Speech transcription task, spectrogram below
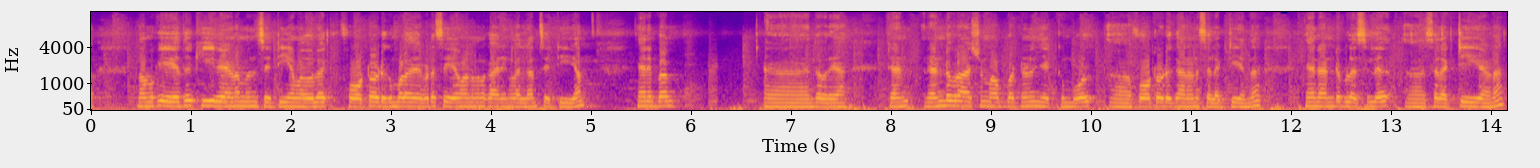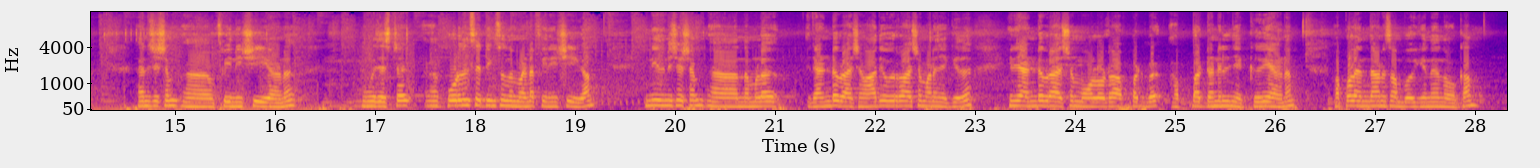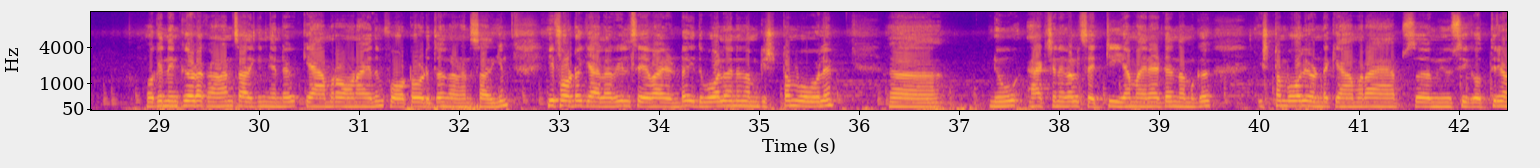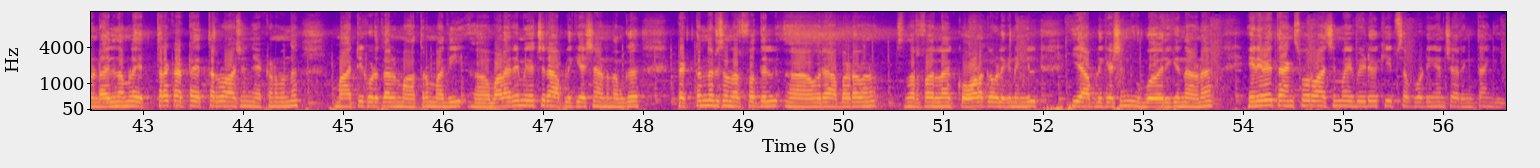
നമുക്ക് ഏത് കീ വേണമെന്ന് സെറ്റ് ചെയ്യാം. അതുപോലെ ഫോട്ടോ എടുക്കുമ്പോൾ എവിടെ സേവ് ആണെന്നുള്ള കാര്യങ്ങളെല്ലാം സെറ്റ് ചെയ്യാം. ഞാനിപ്പം എന്താ പറയുക രണ്ട് പ്രാവശ്യം ആ ബട്ടൺ ഞെക്കുമ്പോൾ ഫോട്ടോ എടുക്കാനാണ് സെലക്ട് ചെയ്യുന്നത്. ഞാൻ രണ്ട് പ്ലസ്സിൽ സെലക്ട് ചെയ്യുകയാണ്. അതിനുശേഷം ഫിനിഷ് ചെയ്യുകയാണ്. നിങ്ങൾ ജസ്റ്റ് കൂടുതൽ സെറ്റിങ്സ് ഒന്നും വേണ്ട ഫിനിഷ് ചെയ്യുക. ഇനി ഇതിന് ശേഷം നമ്മൾ രണ്ട് പ്രാവശ്യം ആദ്യം ഒരു പ്രാവശ്യമാണ് ഞെക്കിയത്. ഇനി രണ്ട് പ്രാവശ്യം മോളോട്ട് അപ്പ് അപ്പ് ബട്ടണിൽ ഞെക്കുകയാണ്. അപ്പോൾ എന്താണ് സംഭവിക്കുന്നത് നോക്കാം. ഓക്കെ നിങ്ങൾക്ക് ഇവിടെ കാണാൻ സാധിക്കും. എന്റെ ക്യാമറ ഓൺ ആയതും ഫോട്ടോ എടുത്തതും കാണാൻ സാധിക്കും. ഈ ഫോട്ടോ ഗാലറിയിൽ സേവ് ആയിട്ടുണ്ട്. ഇതുപോലെ തന്നെ നമുക്ക് ഇഷ്ടം പോലെ ന്യൂ ആക്ഷനുകൾ സെറ്റ് ചെയ്യാം അതിനായിട്ട് നമുക്ക് ഇഷ്ടം പോലെ ഉണ്ട്. ക്യാമറ ആപ്സ് മ്യൂസിക് ഒത്തിരി ഉണ്ട്. അതിൽ നമ്മൾ എത്ര കട്ട എത്ര പ്രാവശ്യം ഞെക്കണമെന്ന് മാറ്റി കൊടുത്താൽ മാത്രം മതി. വളരെ മികച്ചൊരു ആപ്ലിക്കേഷനാണ് നമുക്ക് പെട്ടെന്നൊരു സന്ദർഭത്തിൽ ഒരു അപകട സന്ദർഭത്തിൽ കോളൊക്കെ വിളിക്കണമെങ്കിൽ ഈ application ഉപകരിക്കുന്നതാണ്. Anyway thanks for watching my video keep supporting and sharing thank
